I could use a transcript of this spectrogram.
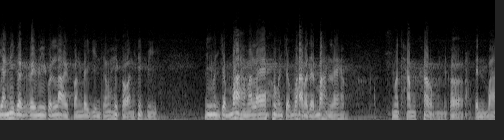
อย่างนี้ก็เคยมีคนเล่าให้ฟังได้ยินสมัยก่อนที่มี นี่มันจะบ้ามาแล้ว มันจะบ้ามาแต่บ้านแล้ว มาทำเข้ามันก็เป็นบ้า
